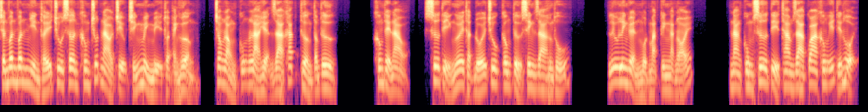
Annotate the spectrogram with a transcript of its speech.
trần vân vân nhìn thấy chu sơn không chút nào chịu chính mình mỹ thuật ảnh hưởng, trong lòng cũng là hiện ra khác thường tâm tư. Không thể nào, sư tỷ ngươi thật đối chu công tử sinh ra hứng thú. Lưu linh nguyện một mặt kinh ngạc nói. Nàng cùng sư tỷ tham gia qua không ít tiến hội,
